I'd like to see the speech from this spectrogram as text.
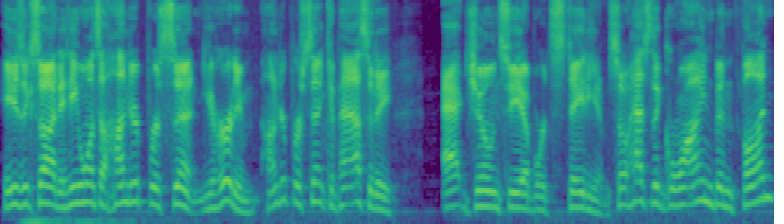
He's excited. He wants 100%. You heard him 100% capacity at Joan C. Edwards Stadium. So, has the grind been fun?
